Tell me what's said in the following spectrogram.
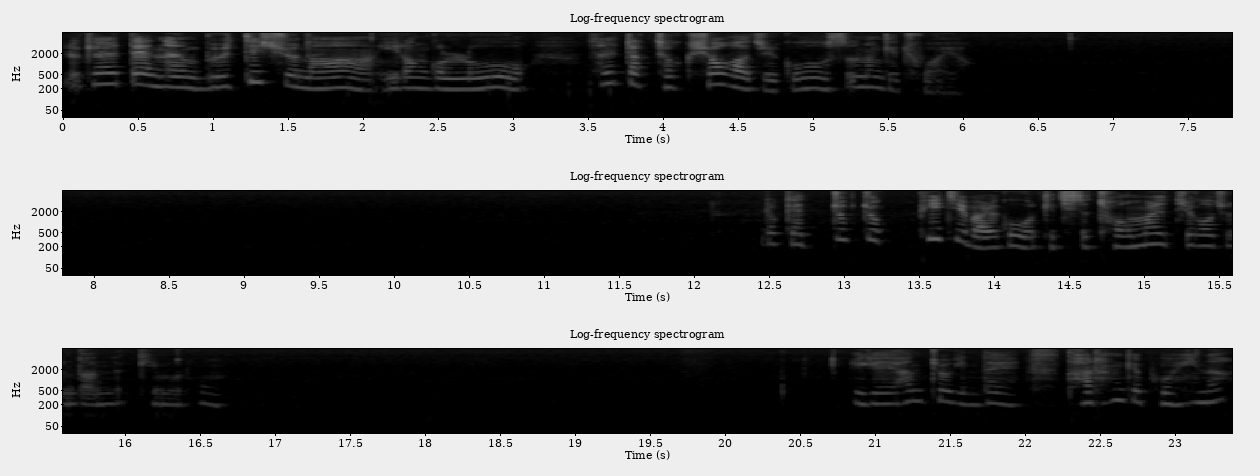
이렇게 할 때는 물티슈나 이런 걸로 살짝 적셔가지고 쓰는 게 좋아요. 이렇게 쭉쭉 피지 말고 이렇게 진짜 점을 찍어준다는 느낌으로 이게 한쪽인데 다른 게 보이나?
